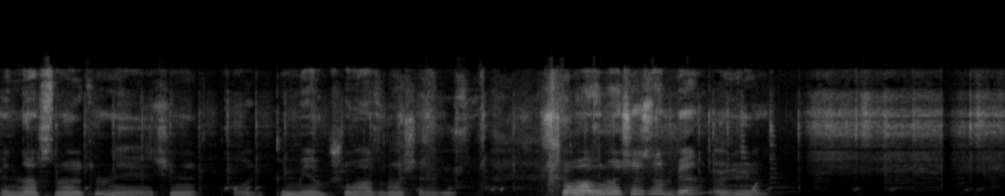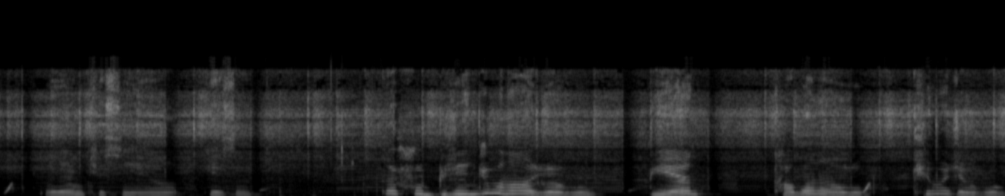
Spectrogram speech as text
Ben aslında öldüm de. Şimdi gülmeyelim şu ağzımı açabiliyorsun. Şu ağzımı açarsam ben ölüyorum. Ölüyorum kesin ya. Kesin. Da şu birinci mi lan acaba bu? Biyen taban oğlu. Kim acaba bu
